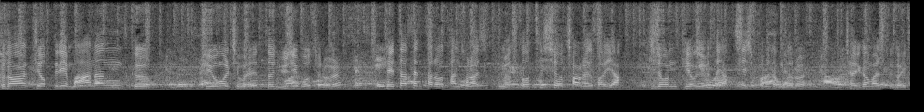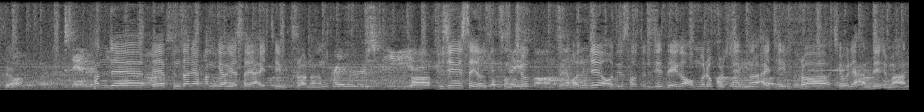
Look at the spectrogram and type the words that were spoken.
그동안 기업들이 많은 그 비용을 지불했던 유지 보수를 데이터 센터로 단순화시키면서 TCO 차원에서 약 기존 비용에 비해서 약 70% 정도를 저희가 말 수가 있고요. 현재의 분산의 환경에서의 IT 인프라는 어, 비즈니스의 연속성, 즉 언제 어디서든지 내가 업무를 볼 수 있는 IT 인프라 지원이 안 되지만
